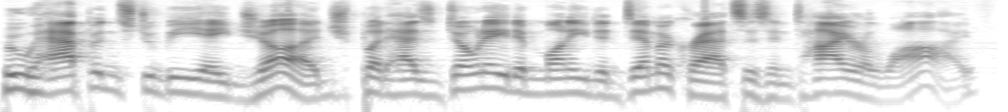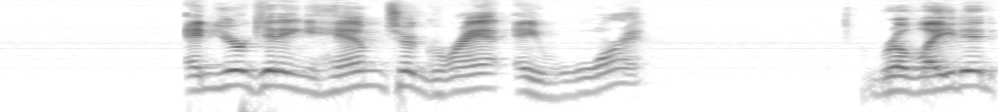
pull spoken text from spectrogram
who happens to be a judge but has donated money to Democrats his entire life, and you're getting him to grant a warrant related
